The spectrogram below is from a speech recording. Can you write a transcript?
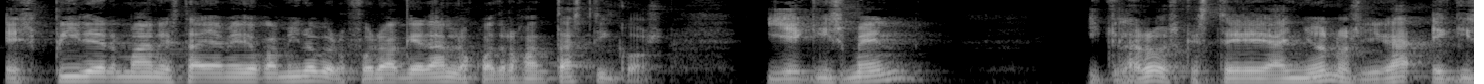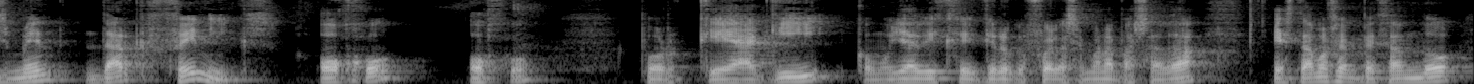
Spider-Man, está ya medio camino, pero fuera quedan los Cuatro Fantásticos y X-Men, y claro, es que este año nos llega X-Men Dark Phoenix. Ojo, ojo, porque aquí, como ya dije, creo que fue la semana pasada, estamos empezando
